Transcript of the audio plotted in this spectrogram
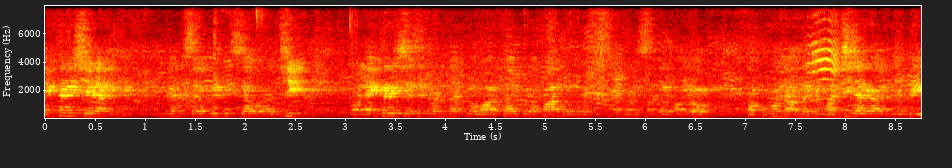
ఎంకరేజ్ చేయడానికి ఎందుకంటే సెలబ్రిటీస్గా వారు వచ్చి వాళ్ళు ఎంకరేజ్ చేసేటువంటి దాంట్లో వార్తలు కూడా పాత్ర పోషిస్తున్నటువంటి సందర్భంలో తప్పకుండా అందరికీ మంచి జరగాలని చెప్పి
